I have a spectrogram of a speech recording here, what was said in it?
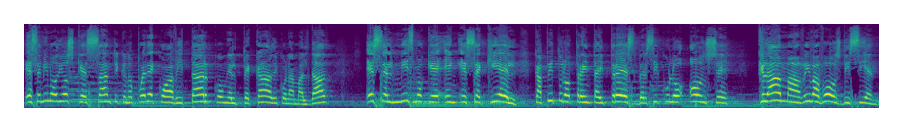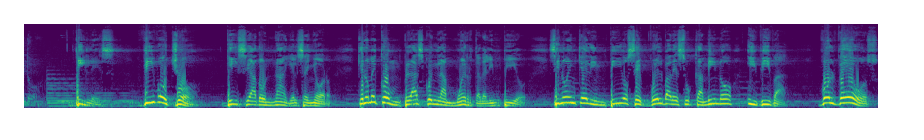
ese mismo Dios que es santo y que no puede cohabitar con el pecado y con la maldad, es el mismo que en Ezequiel capítulo 33 versículo 11 clama a viva voz diciendo, Diles, vivo yo, dice Adonai el Señor, que no me complazco en la muerte del impío sino en que el impío se vuelva de su camino y viva. Volveos,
